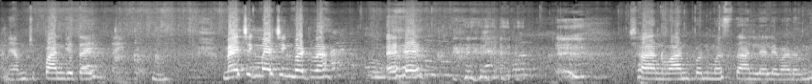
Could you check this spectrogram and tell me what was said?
आणि आमची पान घेताई मॅचिंग मॅचिंग बटवा. हे. छान वाण पण मस्त आणलेले मॅडम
